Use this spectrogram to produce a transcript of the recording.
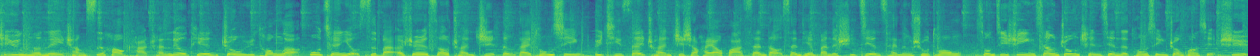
是运河内长四号卡船六天，终于通了。目前有四百二十二艘船只等待通行，预期塞船至少还要花三到三天半的时间才能疏通。从即时影像中呈现的通行状况显示，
